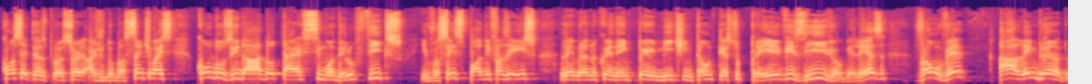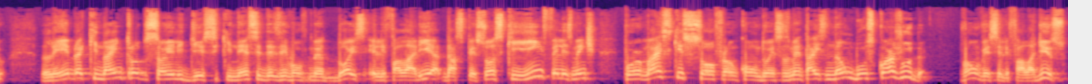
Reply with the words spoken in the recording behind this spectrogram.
com certeza o professor ajudou bastante, mas conduzido a adotar esse modelo fixo. E vocês podem fazer isso, lembrando que o Enem permite então um texto previsível, beleza? Vamos ver? Ah, lembrando, Lembra que na introdução ele disse que nesse desenvolvimento 2 ele falaria das pessoas que, infelizmente, por mais que sofram com doenças mentais, não buscam ajuda. Vamos ver se ele fala disso?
